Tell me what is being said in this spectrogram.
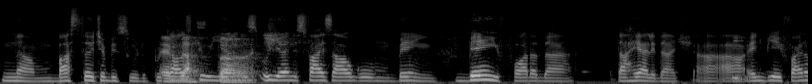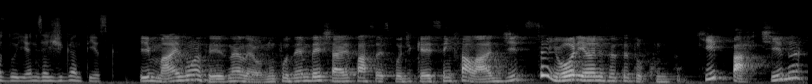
Não, bastante absurdo. Por é causa bastante. que o Yannis, o Yannis faz algo bem, bem fora da, da realidade. A, a e... NBA Finals do Yannis é gigantesca. E mais uma vez, né, Léo? Não podemos deixar de passar esse podcast sem falar de senhor Yannis Antetokounmpo. Que partida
